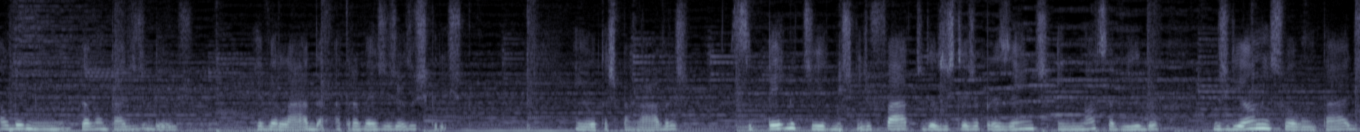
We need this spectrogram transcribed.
ao domínio da vontade de Deus, revelada através de Jesus Cristo. Em outras palavras, se permitirmos que de fato Deus esteja presente em nossa vida, nos guiando em Sua vontade,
